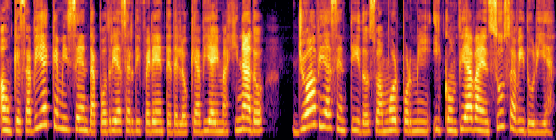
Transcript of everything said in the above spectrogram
Aunque sabía que mi senda podría ser diferente de lo que había imaginado, yo había sentido su amor por mí y confiaba en su sabiduría.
